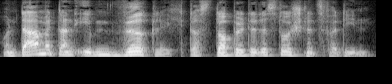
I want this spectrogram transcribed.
und damit dann eben wirklich das Doppelte des Durchschnitts verdienen.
